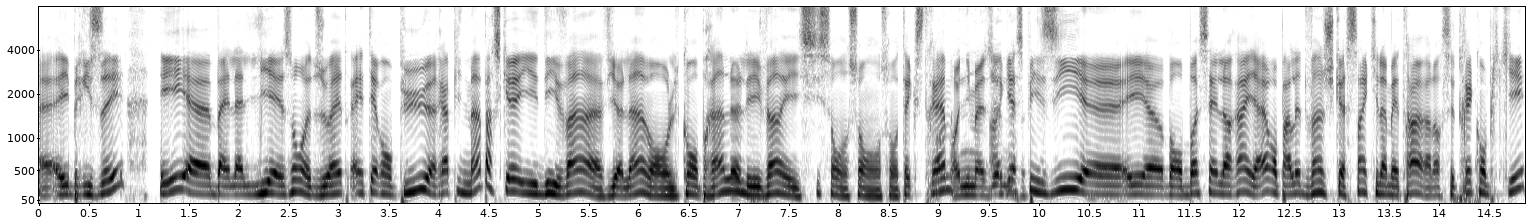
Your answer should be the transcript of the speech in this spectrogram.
euh, est brisé. Et euh, ben, la liaison a dû être interrompue euh, rapidement parce qu'il y a des vents euh, violents. On le comprend, là, les vents ici sont, sont, sont extrêmes. On imagine. En Gaspésie et bon, Bas-Saint-Laurent hier, on parlait de vent jusqu'à 100 km/h. Alors, c'est très compliqué.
